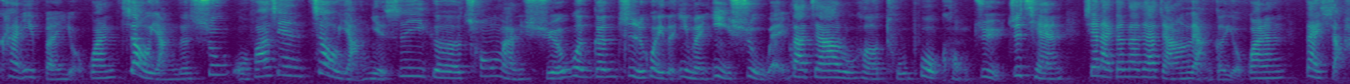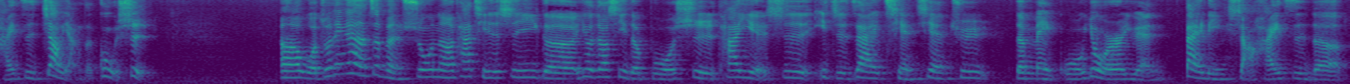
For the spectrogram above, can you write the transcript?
看一本有关教养的书，我发现教养也是一个充满学问跟智慧的一门艺术。诶，大家如何突破恐惧？之前先来跟大家讲两个有关带小孩子教养的故事。呃，我昨天看的这本书呢，它其实是一个幼教系的博士，他也是一直在前线去。的美国幼儿园带领小孩子的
